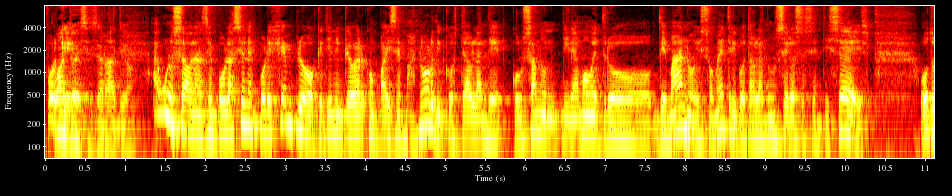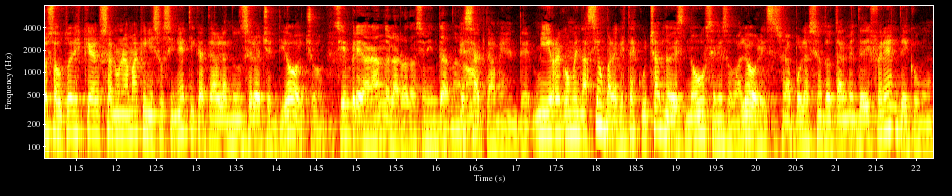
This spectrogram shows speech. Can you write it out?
¿Por ¿Cuánto qué? es ese ratio? Algunos hablan en poblaciones, por ejemplo, que tienen que ver con países más nórdicos, te hablan de, usando un dinamómetro de mano isométrico, te hablan de un 0,66. Otros autores que usan una máquina isocinética te hablan de un 0,88. Siempre ganando la rotación interna, ¿no? Exactamente. Mi recomendación para el que está escuchando es no usen esos valores. Es una población totalmente diferente, como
